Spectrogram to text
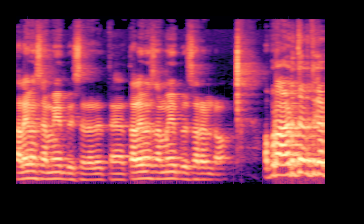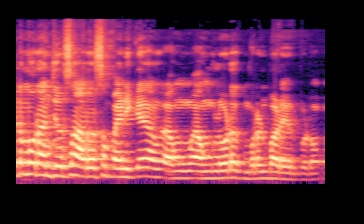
தலைவன் செம்மையா பேசுகிறாரு த- தலைவன் செம்மையா பேசுகிறான்றோம் அப்புறம் அடுத்தடுத்த கட்டமாக ஒரு அஞ்சு வருஷம் ஆறு வருஷம் பயணிக்க அவங்க அவங்க அவங்களோட முரண்பாடு ஏற்படும்.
